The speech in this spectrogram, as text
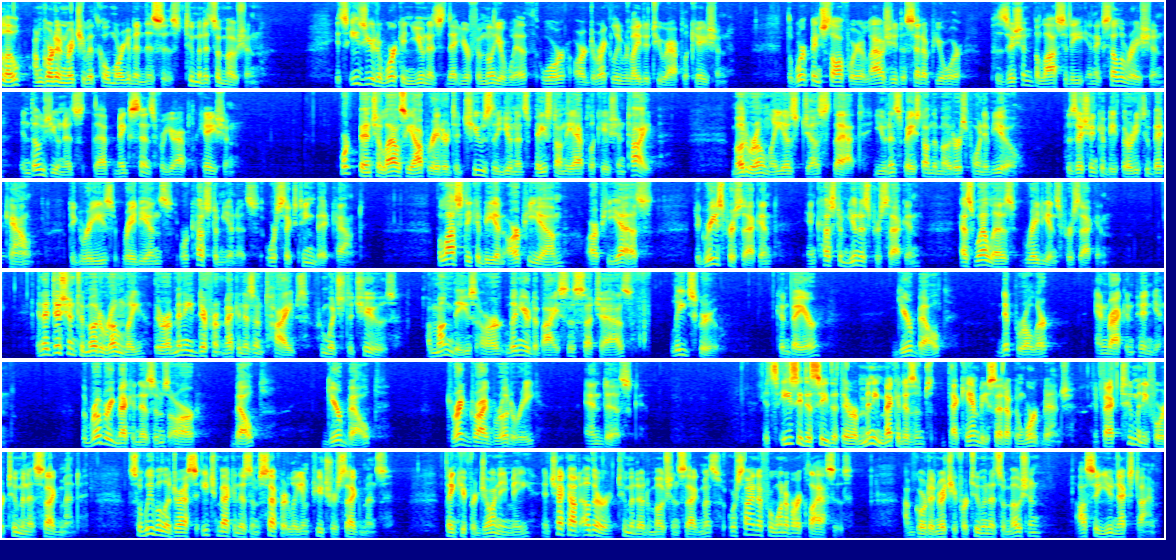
Hello, I'm Gordon Ritchie with Kollmorgen and this is 2 Minutes of Motion. It's easier to work in units that you're familiar with or are directly related to your application. The Workbench software allows you to set up your position, velocity, and acceleration in those units that make sense for your application. Workbench allows the operator to choose the units based on the application type. Motor only is just that, units based on the motor's point of view. Position can be 32-bit count, degrees, radians, or custom units, or 16-bit count. Velocity can be in RPM, RPS, degrees per second, and custom units per second, as well as radians per second. In addition to motor only, there are many different mechanism types from which to choose. Among these are linear devices such as lead screw, conveyor, gear belt, nip roller, and rack and pinion. The rotary mechanisms are belt, gear belt, direct drive rotary, and disc. It's easy to see that there are many mechanisms that can be set up in Workbench. In fact, too many for a two-minute segment. So we will address each mechanism separately in future segments. Thank you for joining me, and check out other 2-Minute of Motion segments or sign up for one of our classes. I'm Gordon Ritchie for 2 Minutes of Motion. I'll see you next time.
